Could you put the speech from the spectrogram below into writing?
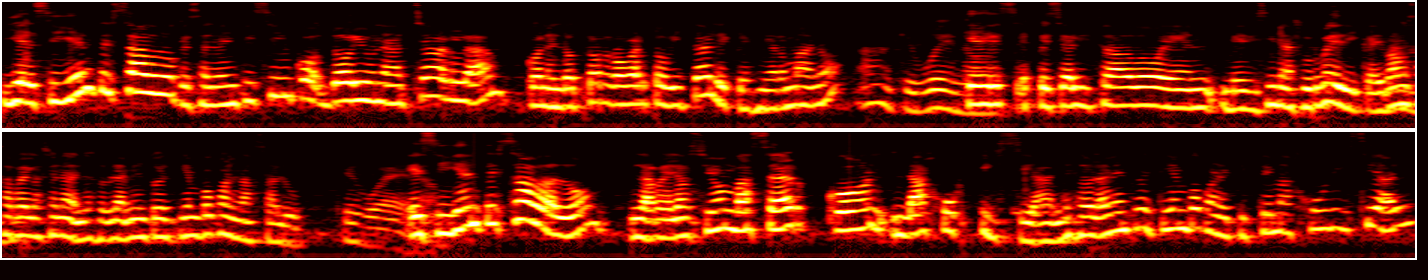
y el siguiente sábado, que es el 25, doy una charla con el doctor Roberto Vitale, que es mi hermano. Ah, qué bueno. Que es especializado en medicina ayurvédica y vamos a relacionar el desdoblamiento del tiempo con la salud. Qué bueno. El siguiente sábado, la relación va a ser con la justicia, el desdoblamiento del tiempo con el sistema judicial.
